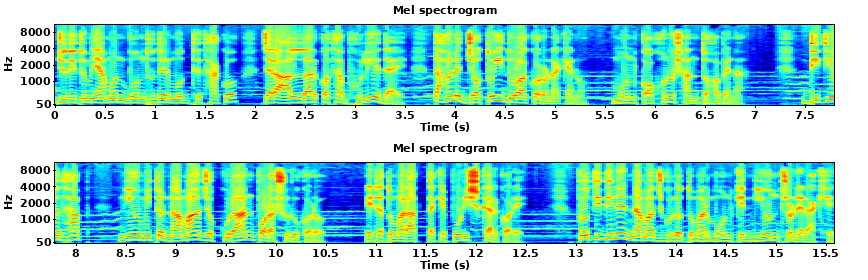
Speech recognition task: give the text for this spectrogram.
যদি তুমি এমন বন্ধুদের মধ্যে থাকো যারা আল্লাহর কথা ভুলিয়ে দেয়, তাহলে যতই দোয়া করো না কেন, মন কখনো শান্ত হবে না। দ্বিতীয় ধাপ, নিয়মিত নামাজ ও কুরআন পড়া শুরু করো। এটা তোমার আত্মাকে পরিষ্কার করে। প্রতিদিনের নামাজগুলো তোমার মনকে নিয়ন্ত্রণে রাখে।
